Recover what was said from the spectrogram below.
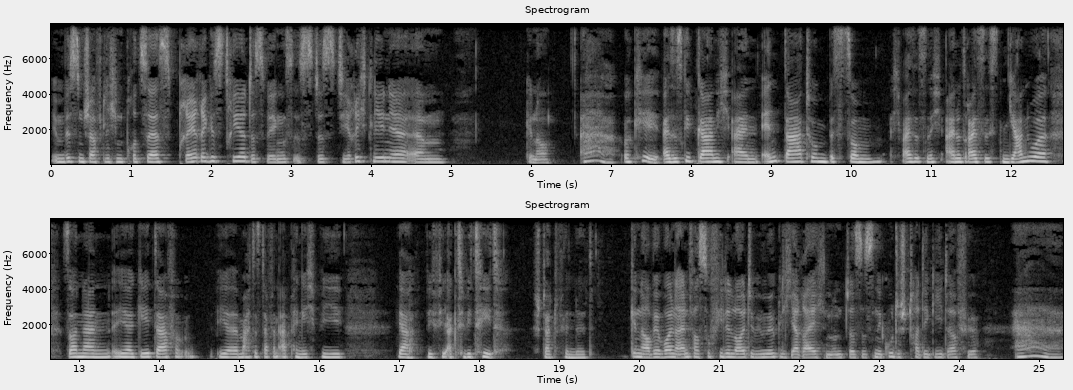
im wissenschaftlichen Prozess präregistriert, deswegen ist das die Richtlinie. Ähm, genau. Ah, okay. Also es gibt gar nicht ein Enddatum bis zum, ich weiß es nicht, 31. Januar, sondern ihr geht davon, ihr macht es davon abhängig, wie, ja, wie viel Aktivität stattfindet. Genau, wir wollen einfach so viele Leute wie möglich erreichen und das ist eine gute Strategie dafür. Ah,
